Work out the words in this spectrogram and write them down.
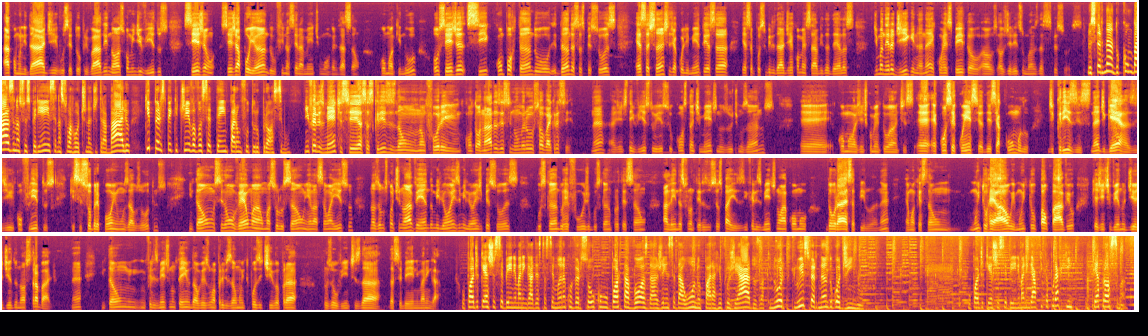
a comunidade, o setor privado e nós, como indivíduos, sejam, seja apoiando financeiramente uma organização como a Acnu, ou seja, se comportando, dando a essas pessoas essa chance de acolhimento e essa, essa possibilidade de recomeçar a vida delas de maneira digna, né, com respeito ao, aos, aos, direitos humanos dessas pessoas. Luiz Fernando, com base na sua experiência, na sua rotina de trabalho, que perspectiva você tem para um futuro próximo? Infelizmente, se essas crises não, não forem contornadas, esse número só vai crescer. Né? A gente tem visto isso constantemente nos últimos anos. É, como a gente comentou antes, é, é, consequência desse acúmulo de crises, né, de guerras, de conflitos que se sobrepõem uns aos outros. Então, se não houver uma, uma solução em relação a isso, nós vamos continuar vendo milhões e milhões de pessoas buscando refúgio, buscando proteção além das fronteiras dos seus países. Infelizmente, não há como dourar essa pílula, né? É uma questão muito real e muito palpável que a gente vê no dia a dia do nosso trabalho. Né? Então, infelizmente, não tenho talvez uma previsão muito positiva para os ouvintes da, da CBN Maringá. O podcast CBN Maringá desta semana conversou com o porta-voz da Agência da ONU para Refugiados, o Acnur, Luiz Fernando Godinho. O podcast CBN Maringá fica por aqui. Até a próxima!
